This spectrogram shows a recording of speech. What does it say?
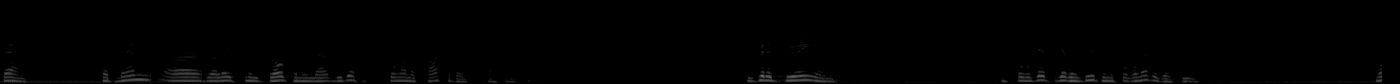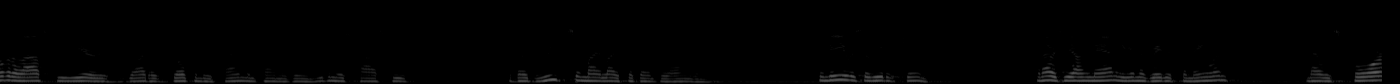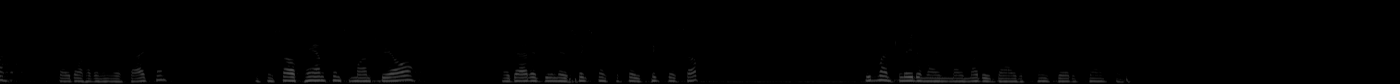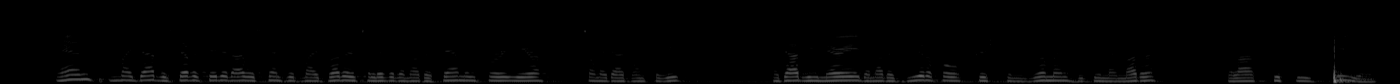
bent. But men are relationally broken in that we just don't want to talk about stuff inside. We're good at doing, and, and so we'll get together and do things, but we'll never go deep. And over the last few years, God has broken me time and time again, even this past week, about roots in my life that don't belong there. For me, it was the root of shame. When I was a young man, we immigrated from England. When I was four, that's why I don't have an English accent, went from Southampton to Montreal. My dad had been there six months before he picked us up. Eight months later, my, my mother died of pancreatic cancer. And my dad was devastated. I was sent with my brother to live with another family for a year. Saw my dad once a week. My dad remarried another beautiful Christian woman who's been my mother the last 53 years.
